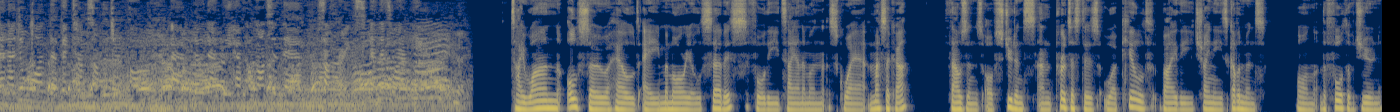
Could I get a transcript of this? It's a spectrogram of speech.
And I don't want the victims of the junta uh, know that we have forgotten their sufferings, and that's why I'm here. Taiwan also held a memorial service for the Tiananmen Square massacre. Thousands of students and protesters were killed by the Chinese government on the 4th of June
